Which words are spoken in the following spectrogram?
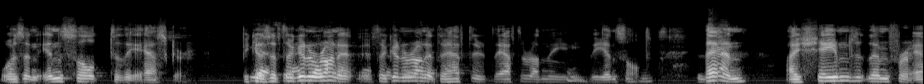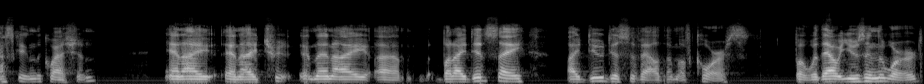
was an insult to the asker. Because Yes, if they're going to run it, if they're going to run it, they have to they have to run the the insult. Then I shamed them for asking the question, and I and I tr- and then I um, but I did say I do disavow them, of course, but without using the word.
